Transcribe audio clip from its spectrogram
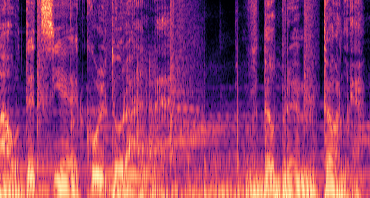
Audycje kulturalne w dobrym tonie.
